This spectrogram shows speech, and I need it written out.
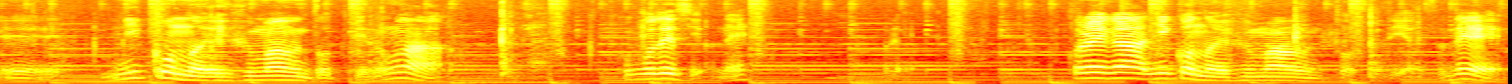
えー、ニコンの F マウントっていうのがここですよね。これ。これがニコンの F マウントってやつで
